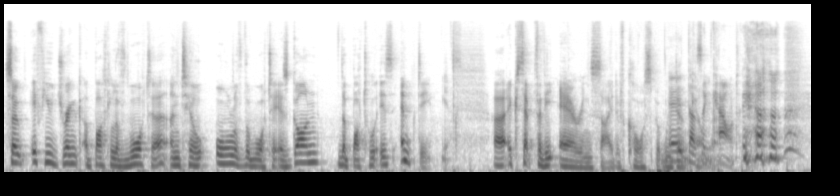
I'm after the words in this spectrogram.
So if you drink a bottle of water until all of the water is gone, the bottle is empty. Yes. Uh, except for the air inside, of course, but we don't It doesn't count. count.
